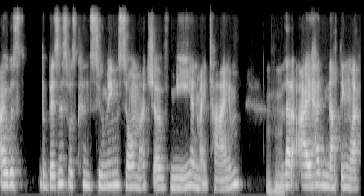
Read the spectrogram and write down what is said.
I was, the business was consuming so much of me and my time Mhm. that I had nothing left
